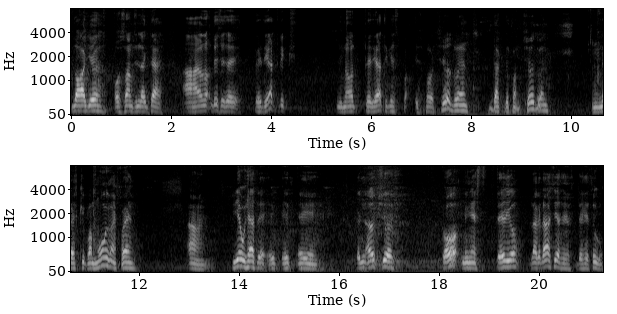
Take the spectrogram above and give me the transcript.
lawyer or something like that. Uh, I don't know. This is a pediatric. You know, pediatric is for, is for children, doctor for children. And let's keep on moving, my friend. Uh, here we have a, a, a, another church called Ministerio La Gracia de, Jesús.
